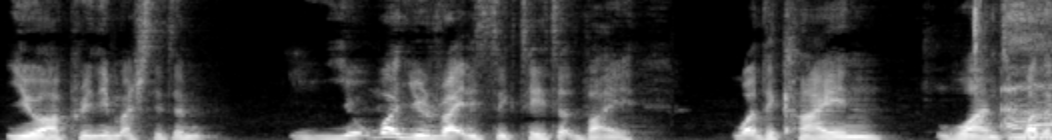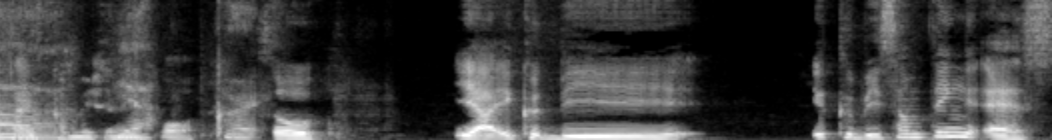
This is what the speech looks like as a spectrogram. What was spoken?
you are pretty much determ- you, what you write is dictated by what the client wants, what the client is Ah, commissioning yeah. for. Correct. So yeah, it could be it could be something as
